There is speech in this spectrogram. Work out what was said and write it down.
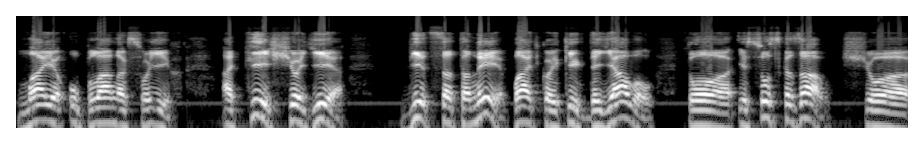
має у планах своїх. А ті, що є від сатани, батько яких диявол, то Ісус сказав, що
